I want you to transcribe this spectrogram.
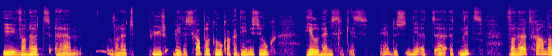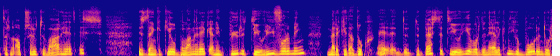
die vanuit, uh, vanuit puur wetenschappelijke hoek, academische hoek, heel wenselijk is. Dus het, uh, het niet vanuitgaan dat er een absolute waarheid is, is denk ik heel belangrijk. En in pure theorievorming merk je dat ook. De, de beste theorieën worden eigenlijk niet geboren door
